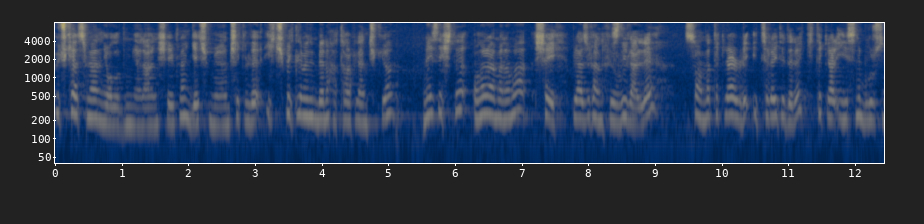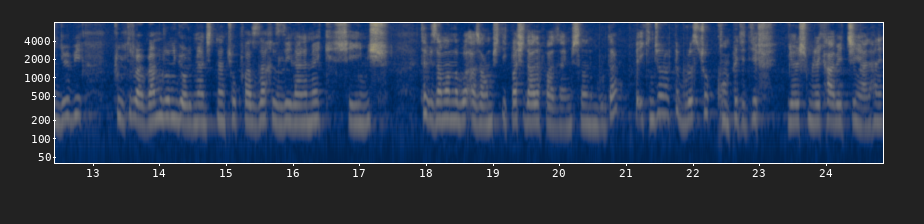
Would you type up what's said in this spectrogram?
3 kez falan yolladım yani aynı şey falan geçmiyor. Yani bir şekilde hiç beklemedim bana hata falan çıkıyor. Neyse işte ona rağmen ama şey birazcık hani hızlı ilerle. Sonra tekrar reiterate ederek tekrar iyisini bulursun gibi bir kültür var. Ben burada onu gördüm yani cidden çok fazla hızlı ilerlemek şeyiymiş. Tabi zamanla bu azalmıştı. İlk başta daha da fazlaymış sanırım burada. Ve ikinci olarak da burası çok kompetitif, yarışma rekabetçi yani. Hani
